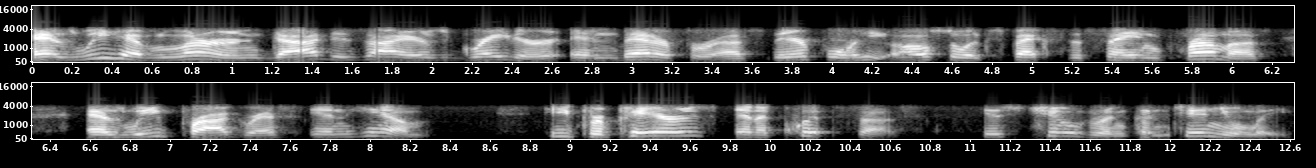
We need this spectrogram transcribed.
As we have learned, God desires greater and better for us. Therefore, He also expects the same from us as we progress in Him. He prepares and equips us, His children, continually,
